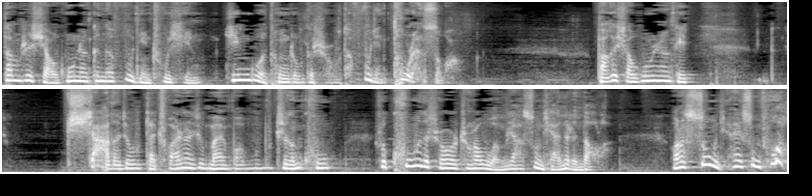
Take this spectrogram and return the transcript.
当时小姑娘跟她父亲出行，经过通州的时候，她父亲突然死亡，把个小姑娘给吓得就在船上就满只能哭。说哭的时候，正好我们家送钱的人到了，完了送钱还送错了。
